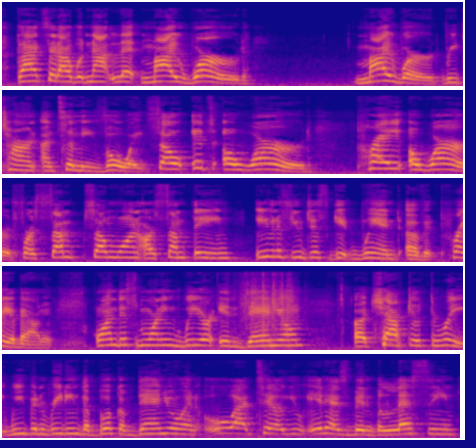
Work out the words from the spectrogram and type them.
God said, "I would not let my word." My word return unto me void. So it's a word pray a word for some someone or something even if you just get wind of it pray about it. On this morning we are in daniel uh, chapter 3 we've been reading the book of daniel and oh i tell you it has been blessing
